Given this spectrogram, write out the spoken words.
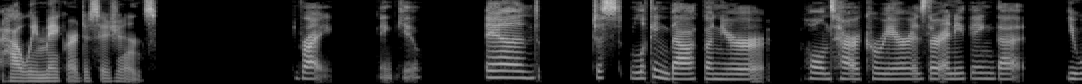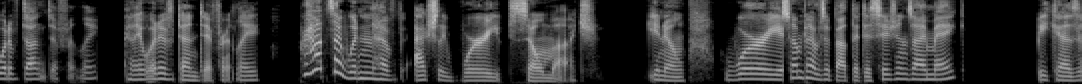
how we make our decisions. Right. Thank you. And just looking back on your whole entire career, is there anything that you would have done differently? And I would have done differently. Perhaps I wouldn't have actually worried so much you know, worry sometimes about the decisions I make because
